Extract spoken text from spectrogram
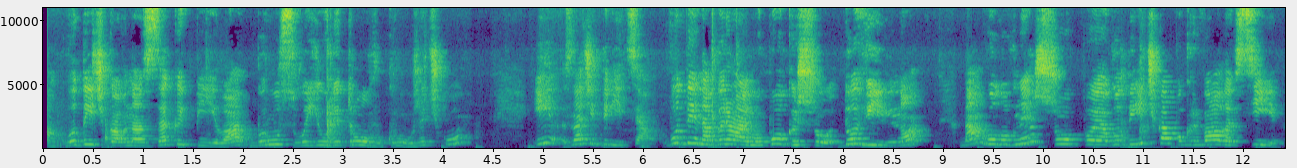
Так, водичка в нас закипіла. Беру свою літрову кружечку. І, значить, дивіться, води набираємо поки що довільно. Нам головне, щоб е, водичка покривала всі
